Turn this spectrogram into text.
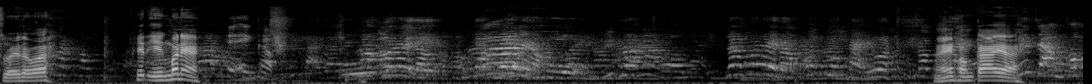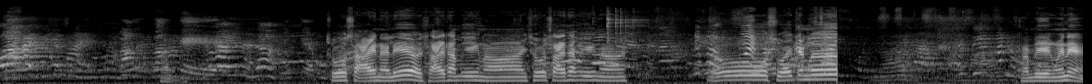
สวยเถอะวะเฮ็ดเองปะเนี่ย เฮ็ดเองครับเอาได้ดอกเอาได้ดอกเอาได้ดอกก็คือไก่รด ไหนของกายอะจังเขาว่าไอ้นี่ไงลังลังเก๋ไหนเด้อโชว์สายหน่อยเร็วสายทำเองหน่อย โชว์สายทำเองหน่อย โอ้ สวยจังเลยทำเองไหมเนี่ย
